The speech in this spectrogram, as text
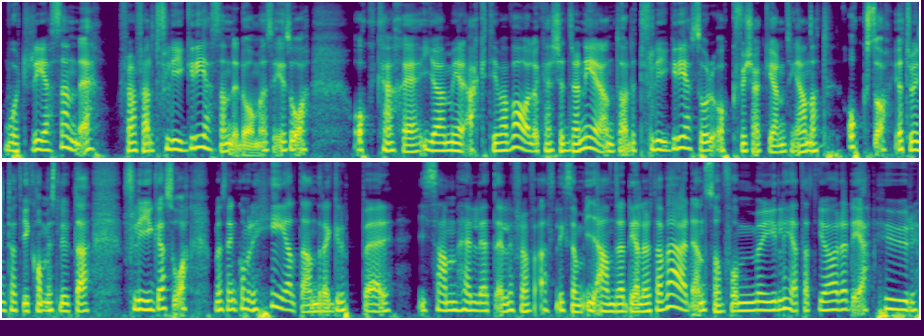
vårt resande framförallt flygresande då, om man säger så, och kanske gör mer aktiva val och kanske drar ner antalet flygresor och försöker göra någonting annat också. Jag tror inte att vi kommer sluta flyga så, men sen kommer det helt andra grupper i samhället eller framförallt liksom i andra delar av världen som får möjlighet att göra det. Hur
